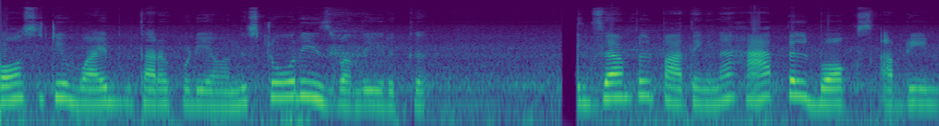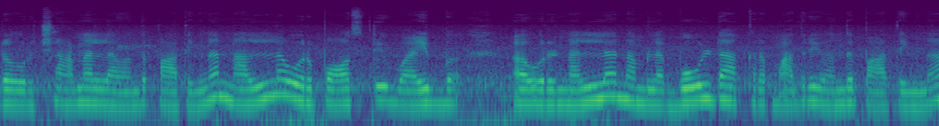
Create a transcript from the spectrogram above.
பாசிட்டிவ் வைப் தரக்கூடிய வந்து ஸ்டோரிஸ் வந்து இருக்குது எக்ஸாம்பிள் பார்த்தீங்கன்னா ஆப்பிள் பாக்ஸ் அப்படின்ற ஒரு சேனலில் வந்து பார்த்திங்கன்னா நல்ல ஒரு பாசிட்டிவ் வைப் ஒரு நல்ல நம்மளை போல்டாக்குற மாதிரி வந்து பார்த்திங்கன்னா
